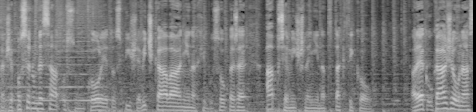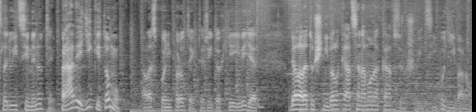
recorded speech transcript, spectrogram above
takže po 78 kol je to spíše vyčkávání na chybu soupeře a přemýšlení nad taktikou. Ale jak ukážou následující minuty, právě díky tomu, alespoň pro ty, kteří to chtějí vidět, byla letošní velká cena Monaka vzrušující podívanou.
